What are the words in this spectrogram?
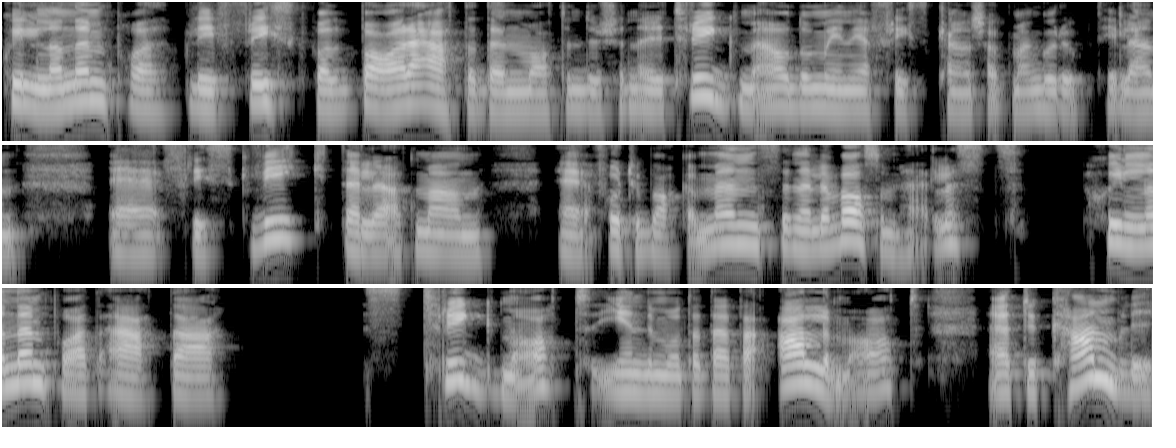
Skillnaden på att bli frisk på att bara äta den maten du känner dig trygg med och då menar jag frisk kanske att man går upp till en eh, frisk vikt eller att man eh, får tillbaka mensen eller vad som helst. Skillnaden på att äta trygg mat gentemot att äta all mat är att du kan bli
